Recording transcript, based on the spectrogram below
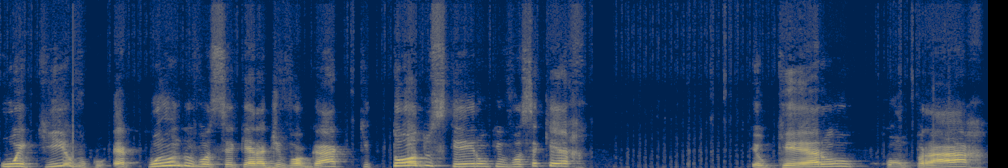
O equívoco é quando você quer advogar que todos queiram o que você quer. Eu quero comprar,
